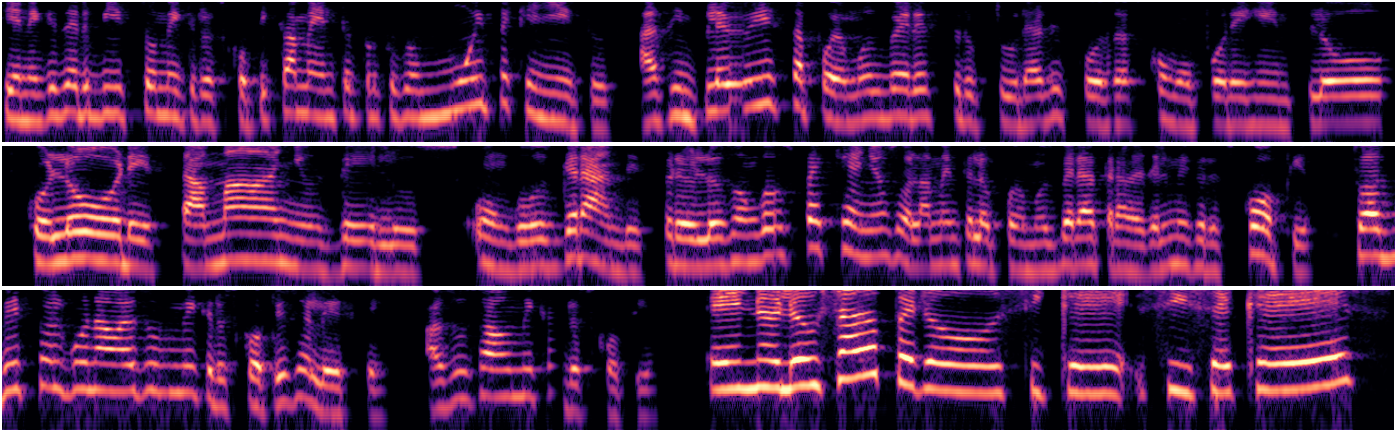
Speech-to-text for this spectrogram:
tiene que ser visto microscópicamente porque son muy pequeñitos. A simple vista podemos ver estructuras y cosas como, por ejemplo, colores, tamaños de los hongos grandes, pero los hongos pequeños solamente lo podemos ver a través del microscopio. ¿Tú has visto alguna vez un microscopio celeste? ¿Has usado un microscopio? Eh, no lo he usado, pero sí que sí sé qué es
